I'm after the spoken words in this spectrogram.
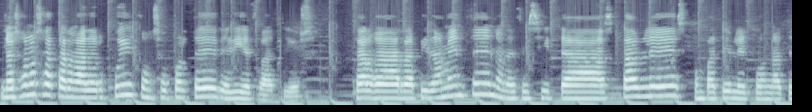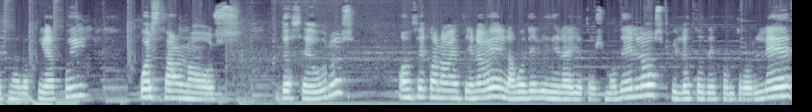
Nos vamos a cargador Qi con soporte de 10 vatios. Carga rápidamente, no necesitas cables, compatible con la tecnología Qi, cuesta unos 12 euros. 11,99 en la web de Lidl hay otros modelos, piloto de control LED,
